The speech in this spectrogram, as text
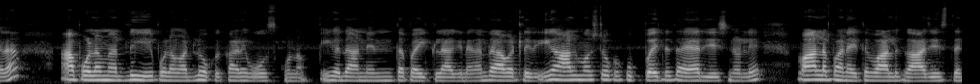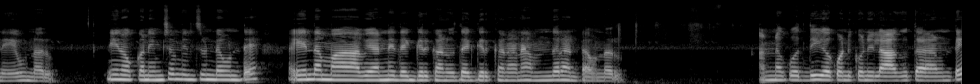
కదా. ఆ పొలం వడ్లు ఏ పొలం వడ్లు ఒక కాడే పోసుకున్నాం. ఇక దాన్ని ఎంత పైకి లాగినా కానీ రావట్లేదు. ఇక ఆల్మోస్ట్ ఒక కుప్ప అయితే తయారు చేసిన వాళ్ళే వాళ్ళ పని అయితే వాళ్ళు గాజేస్తూనే ఉన్నారు. నేను ఒక్క నిమిషం నిల్చుండే ఉంటే ఏందమ్మా అవి అన్నీ దగ్గరికను దగ్గరికను అని అందరూ అంటూ ఉన్నారు. అన్న కొద్దిగా కొన్ని కొన్ని లాగుతా ఉంటే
